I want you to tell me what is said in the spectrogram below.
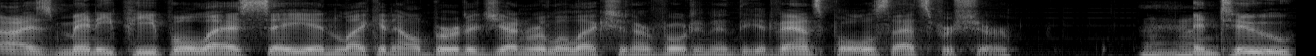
as many people as say in like an Alberta general election are voting in the advance polls. That's for sure. And two,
